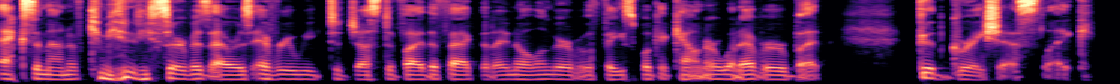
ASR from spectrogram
X amount of community service hours every week to justify the fact that I no longer have a Facebook account or whatever. But good gracious, like,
